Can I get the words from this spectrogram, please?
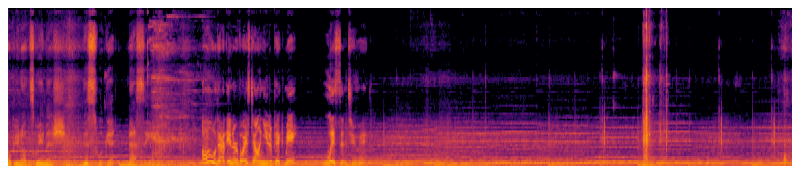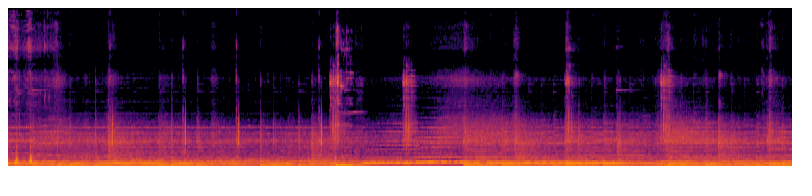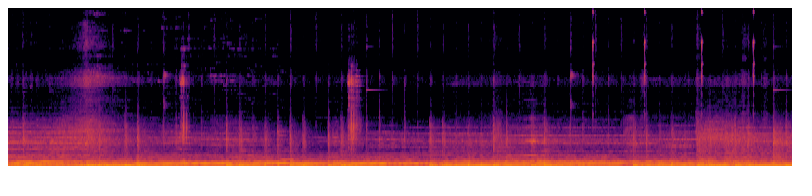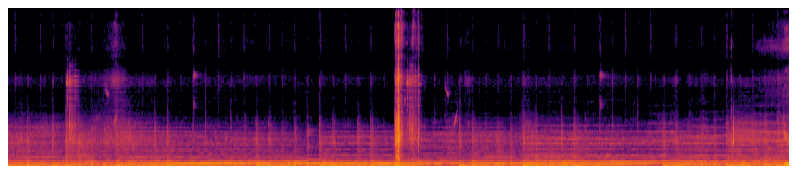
Hope you're not squeamish. This will get messy. Oh, that inner voice telling you to pick me? Listen to it.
